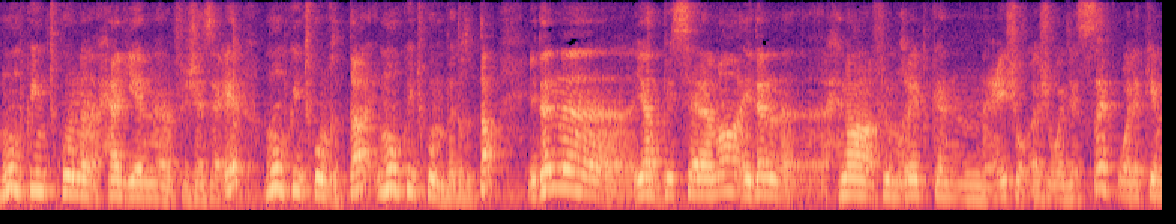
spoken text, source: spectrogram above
ممكن تكون حاليا في الجزائر ممكن تكون غدا ممكن تكون بعد غدا. اذا آه، يا ربي السلامة. اذا إحنا في المغرب كنعيشوا أجواء ديال الصيف ولكن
